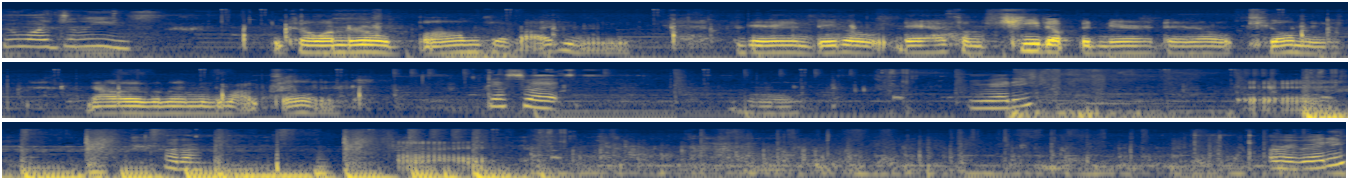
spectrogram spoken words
Then why'd you leave? Because one of those bums invited me. Then they don't. They have some cheat up in there. They don't kill me. Now they will let me get my guns. Guess what? Mm, You ready? Yeah. Hold on. Alright. Alright, ready?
